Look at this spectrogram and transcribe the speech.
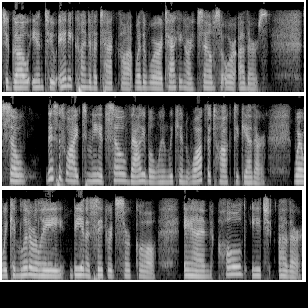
to go into any kind of attack thought, whether we're attacking ourselves or others. So this is why to me it's so valuable when we can walk the talk together, where we can literally be in a sacred circle and hold each other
